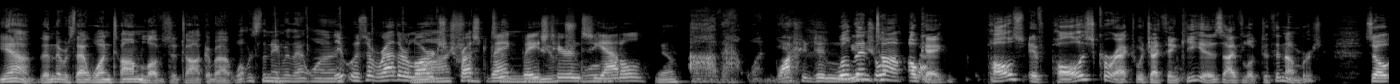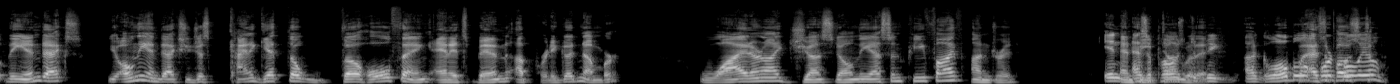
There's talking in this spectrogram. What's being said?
Yeah, then there was that one Tom loves to talk about. What was the name of that one? It was a rather large Washington trust bank based Mutual? here in Seattle. Yeah. Ah, that one. Yeah. Washington. Well, Mutual? then Tom, okay. Paul's if Paul is correct, which I think he is, I've looked at the numbers. So the index, you own the index, you just kind of get the the whole thing and it's been a pretty good number why don't I just own the S and P 500? In as opposed to be a global portfolio.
